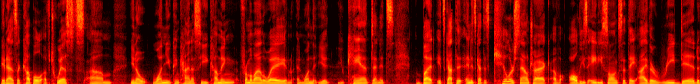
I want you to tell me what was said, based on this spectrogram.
It has a couple of twists. Um, you know, one you can kind of see coming from a mile away, and, and one that you you can't. And it's, but it's got the and it's got this killer soundtrack of all these 80 songs that they either redid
